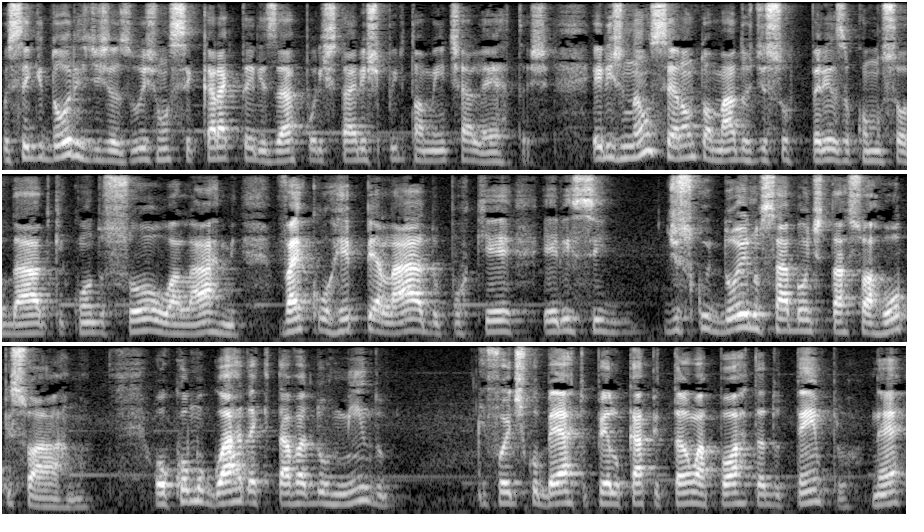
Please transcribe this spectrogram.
os seguidores de Jesus vão se caracterizar por estarem espiritualmente alertas. Eles não serão tomados de surpresa como um soldado que, quando soa o alarme, vai correr pelado porque ele se descuidou e não sabe onde está sua roupa e sua arma. Ou como o guarda que estava dormindo e foi descoberto pelo capitão à porta do templo, né?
